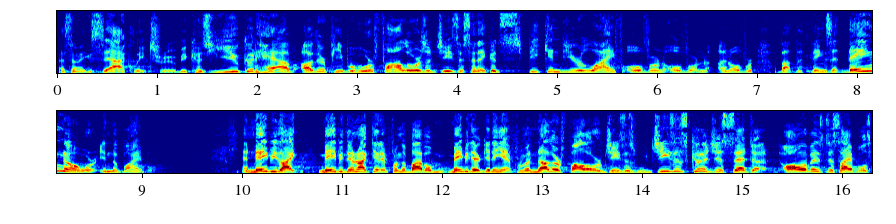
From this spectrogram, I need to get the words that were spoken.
that's not exactly true because you could have other people who are followers of Jesus and they could speak into your life over and over and over about the things that they know are in the Bible. And maybe like maybe they're not getting it from the Bible, maybe they're getting it from another follower of Jesus. Jesus could have just said to all of his disciples,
